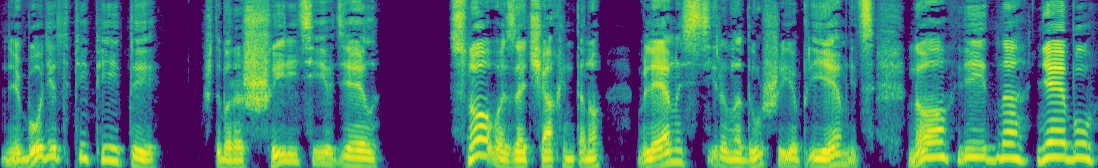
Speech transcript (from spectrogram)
Не будет пипиты, чтобы расширить ее дело. Снова зачахнет оно в лености и равнодушии ее преемниц, но, видно, небу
